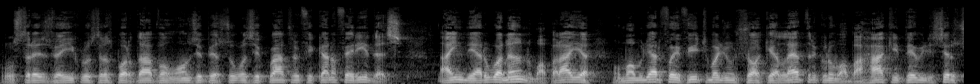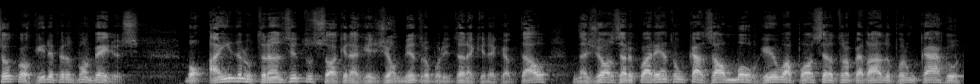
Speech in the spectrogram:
Os três veículos transportavam 11 pessoas e quatro ficaram feridas. Ainda em Aruanã, numa praia, uma mulher foi vítima de um choque elétrico numa barraca e teve de ser socorrida pelos bombeiros. Bom, ainda no trânsito, só que na região metropolitana aqui da capital, na J040, um casal morreu após ser atropelado por um carro.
